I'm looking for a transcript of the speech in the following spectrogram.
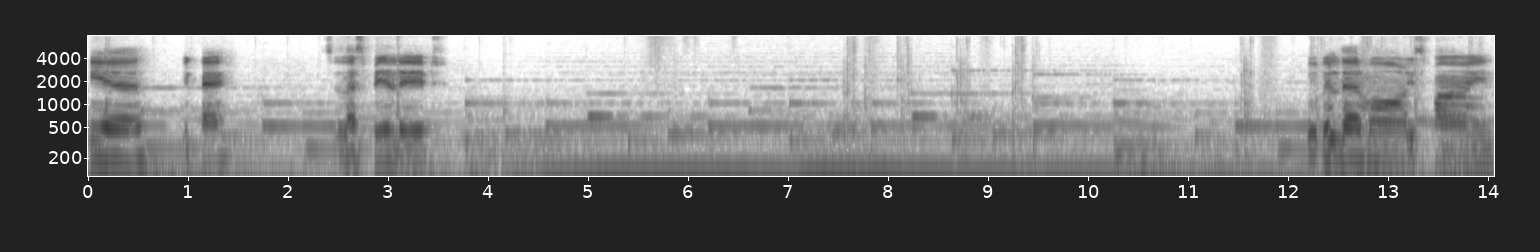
here. Okay. So let's build it build there more, it's fine.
